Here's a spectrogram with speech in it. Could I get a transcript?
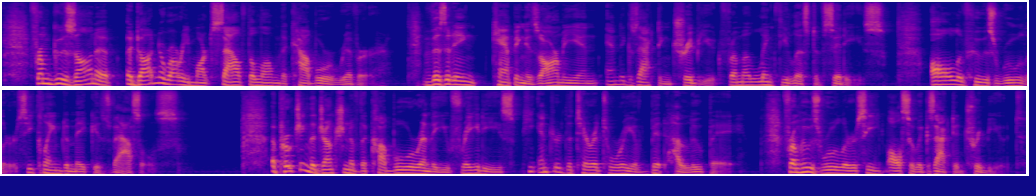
From Guzana, Adad Nirari marched south along the Khabur River visiting, camping his army in, and exacting tribute from a lengthy list of cities, all of whose rulers he claimed to make his vassals. Approaching the junction of the Khabur and the Euphrates, he entered the territory of Bit Halupe, from whose rulers he also exacted tribute.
